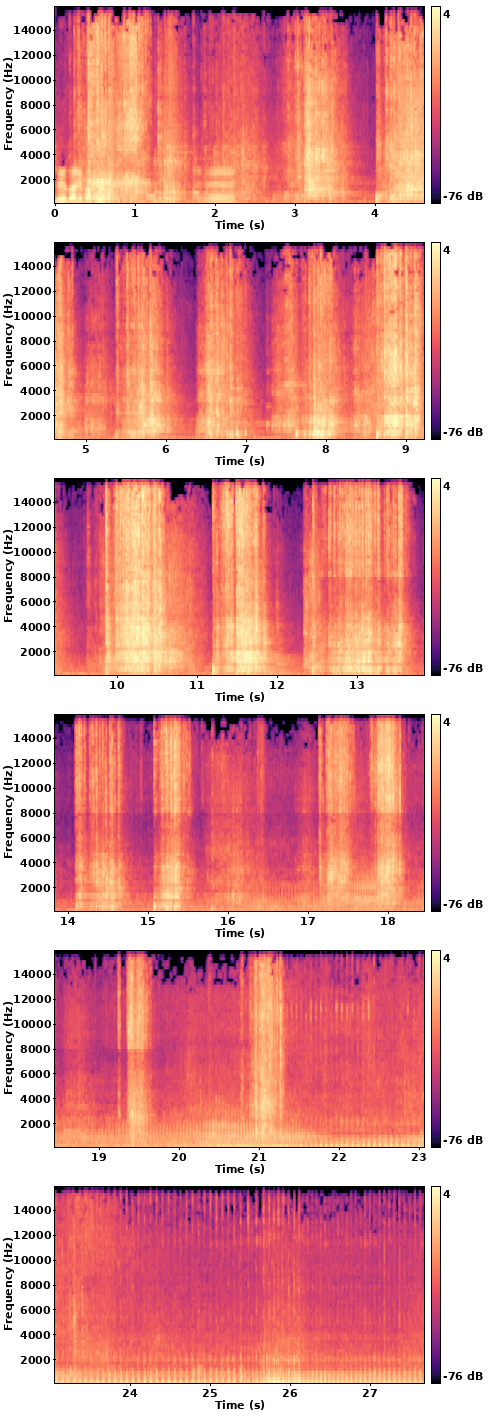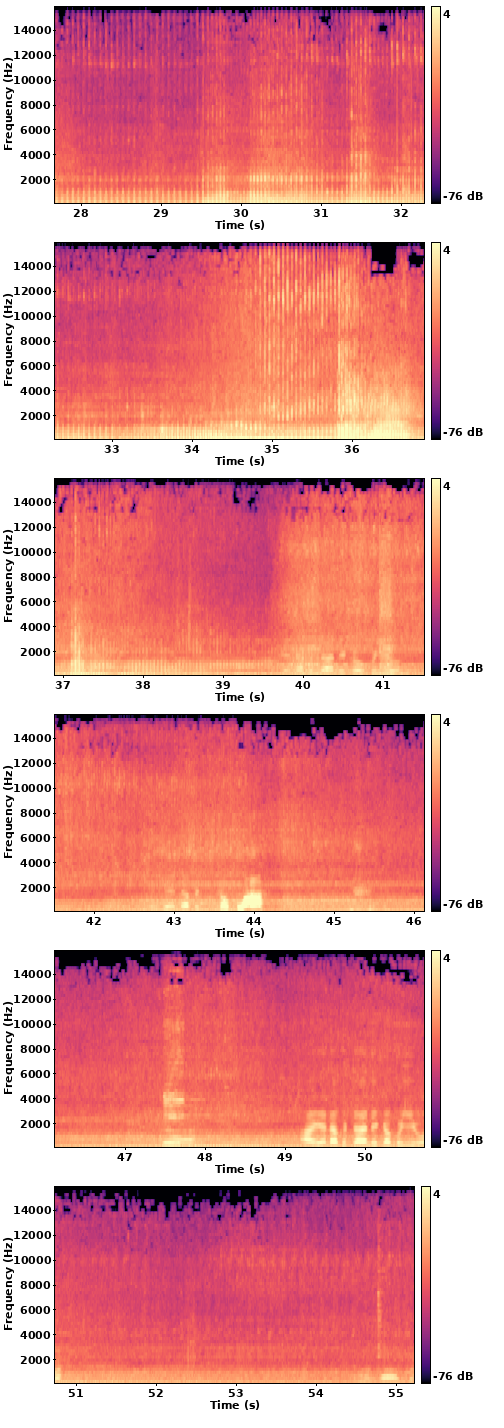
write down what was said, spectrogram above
Jeb, allez, va kutandika okuyiwa tugenda kutogwa agenda kutandika kuyiwa Agaako.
